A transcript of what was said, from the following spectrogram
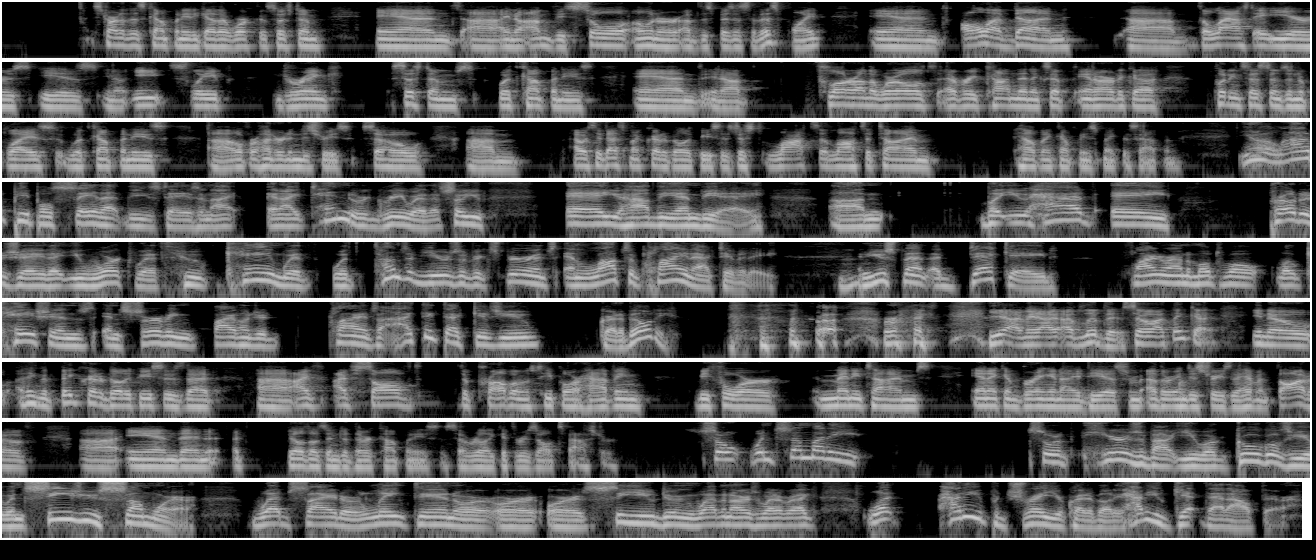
started this company together, Work the System, and uh, you know I'm the sole owner of this business at this point, and all I've done uh, the last eight years is you know eat, sleep, drink systems with companies, and you know I've flown around the world, every continent except Antarctica, putting systems into place with companies uh, over 100 industries. So um, I would say that's my credibility piece is just lots and lots of time helping companies make this happen. You know, a lot of people say that these days, and I and I tend to agree with it. So you, a, you have the MBA, um, but you have a protege that you worked with who came with with tons of years of experience and lots of client activity, mm-hmm. and you spent a decade flying around to multiple locations and serving 500 clients. I think that gives you credibility. right. Yeah. I mean, I, have lived it. So I think, uh, you know, I think the big credibility piece is that uh, I've, I've solved the problems people are having before many times, and I can bring in ideas from other industries they haven't thought of, uh, and then uh, build those into their companies. And so really get the results faster. So when somebody sort of hears about you or Googles you and sees you somewhere, website or LinkedIn or or or see you doing webinars, whatever. Like, what? How do you portray your credibility? How do you get that out there?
